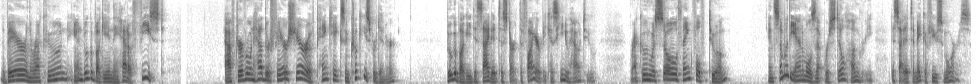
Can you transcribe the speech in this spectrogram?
the bear, and the raccoon, and Booga Buggie, and they had a feast. After everyone had their fair share of pancakes and cookies for dinner, Booga Buggie decided to start the fire because he knew how to. Raccoon was so thankful to him, and some of the animals that were still hungry decided to make a few s'mores.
